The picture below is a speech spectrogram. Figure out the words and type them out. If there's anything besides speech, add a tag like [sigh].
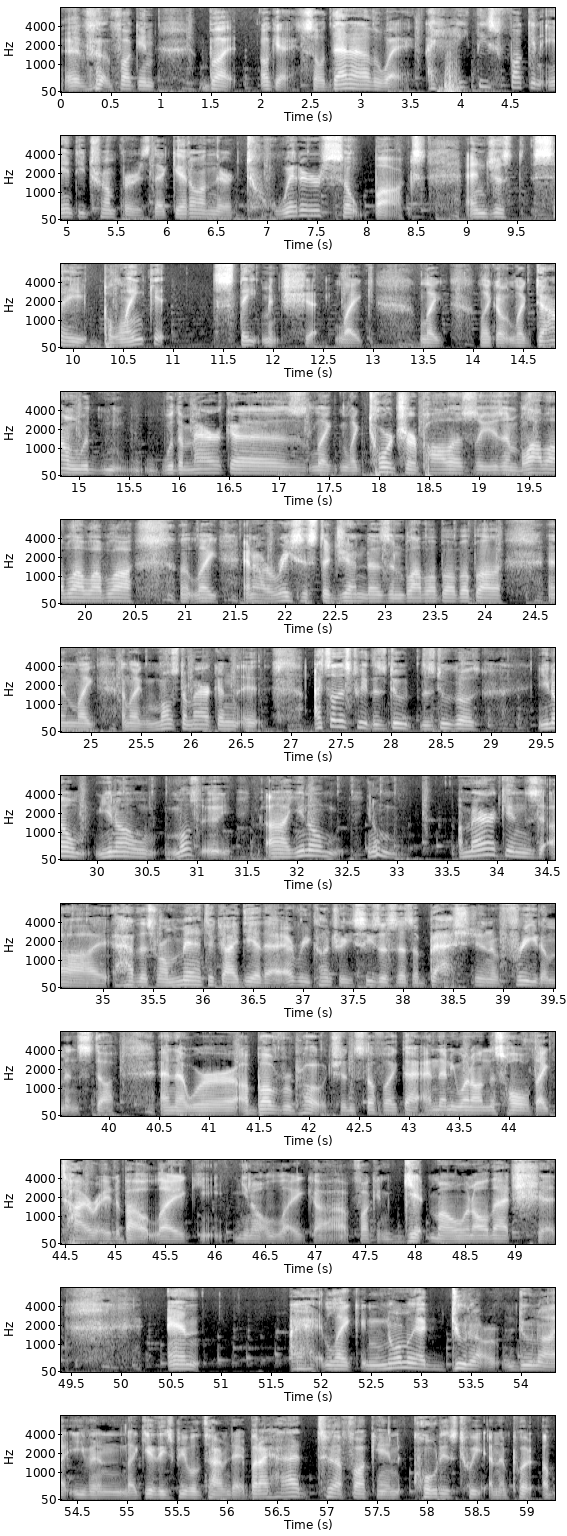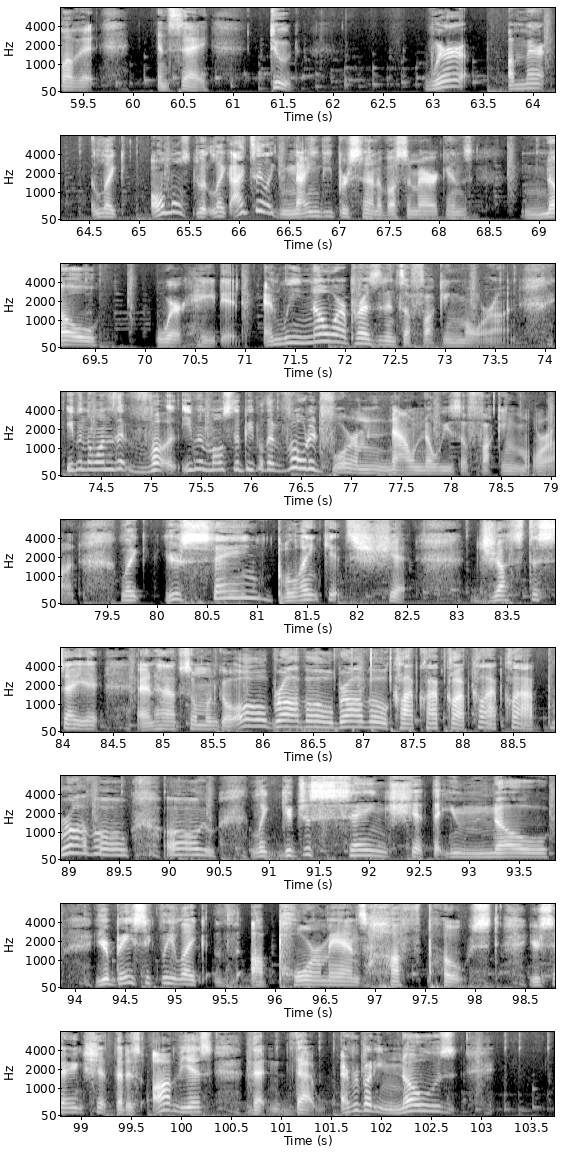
Uh, [laughs] fucking, but okay, so that out of the way. I hate these fucking anti-Trumpers that get on their Twitter soapbox and just say blanket statement shit like like like uh, like down with with America's like like torture policies and blah blah blah blah blah like and our racist agendas and blah blah blah blah blah and like and like most American it, I saw this tweet this dude this dude goes you know, you know, most, uh, you know, you know, Americans uh, have this romantic idea that every country sees us as a bastion of freedom and stuff, and that we're above reproach and stuff like that. And then he went on this whole like tirade about like, you know, like uh, fucking Gitmo and all that shit. And I like normally I do not do not even like give these people the time of day, but I had to fucking quote his tweet and then put above it and say, "Dude, we're Amer like almost like I'd say like 90% of us Americans know we're hated. And we know our president's a fucking moron. Even the ones that vote, even most of the people that voted for him now know he's a fucking moron. Like, you're saying blanket shit just to say it and have someone go, oh, bravo, bravo, clap, clap, clap, clap, clap, bravo, oh, like you're just saying shit that you know. You're basically like a poor man's Huff Post. You're saying shit that is obvious that that everybody knows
